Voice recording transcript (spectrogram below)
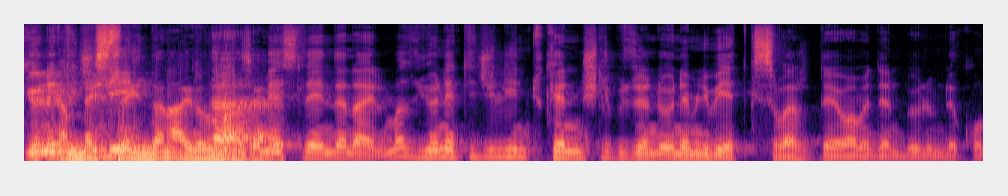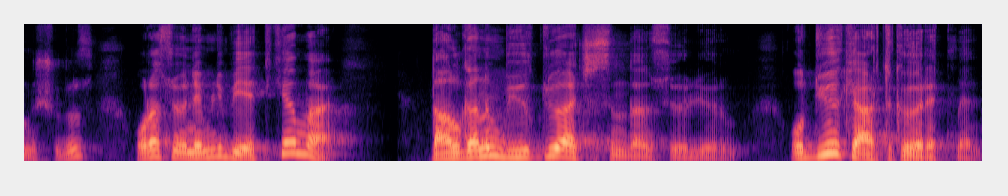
yöneticiliğin mesleğinden ayrılmaz Ha, yani. Mesleğinden ayrılmaz. Yöneticiliğin tükenmişlik üzerinde önemli bir etkisi var. Devam eden bölümde konuşuruz. Orası önemli bir etki ama dalganın büyüklüğü açısından söylüyorum. O diyor ki artık öğretmen,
